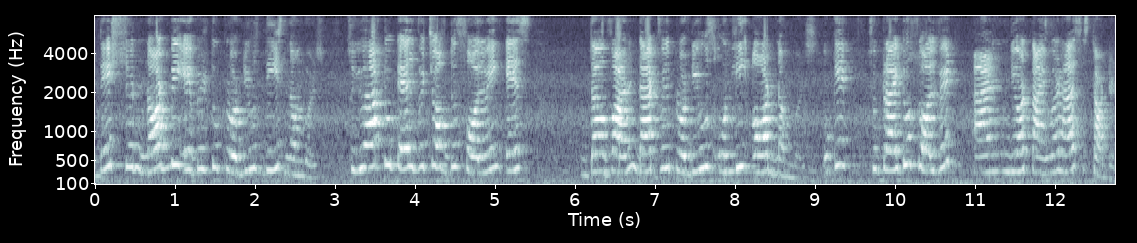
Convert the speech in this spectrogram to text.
They should not be able to produce these numbers. So you have to tell which of the following is the one that will produce only odd numbers. Okay. So try to solve it and your timer has started.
